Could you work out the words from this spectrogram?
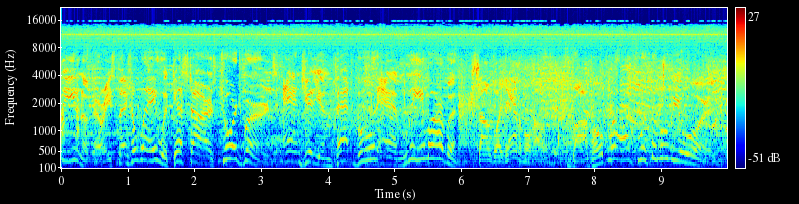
seen in a very special way with guest stars George Burns, Ann Jillian, Pat Boone, and Lee Marvin. Sounds like Animal House. Bob Hope laughs with the Movie Awards.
